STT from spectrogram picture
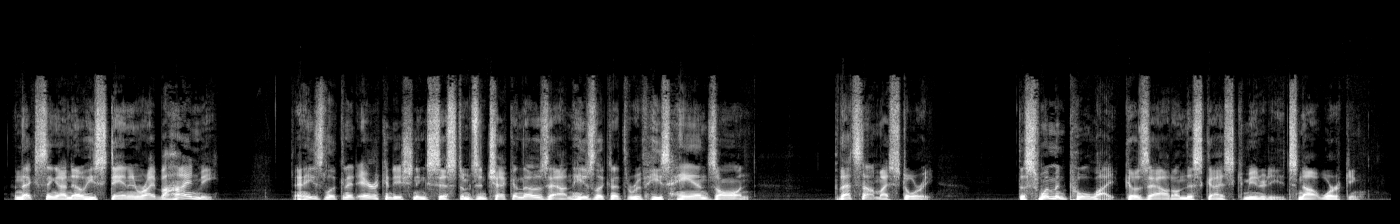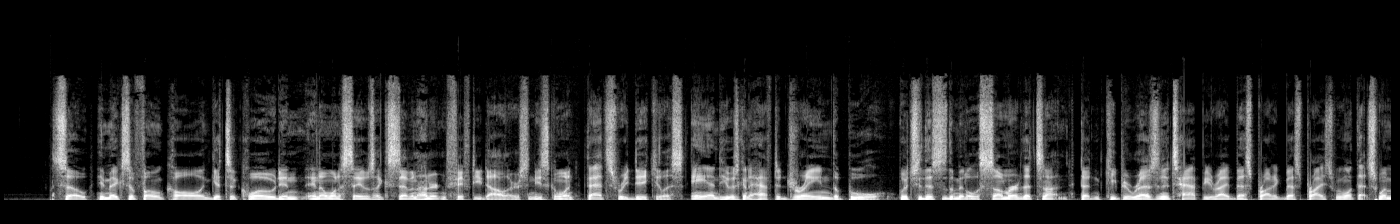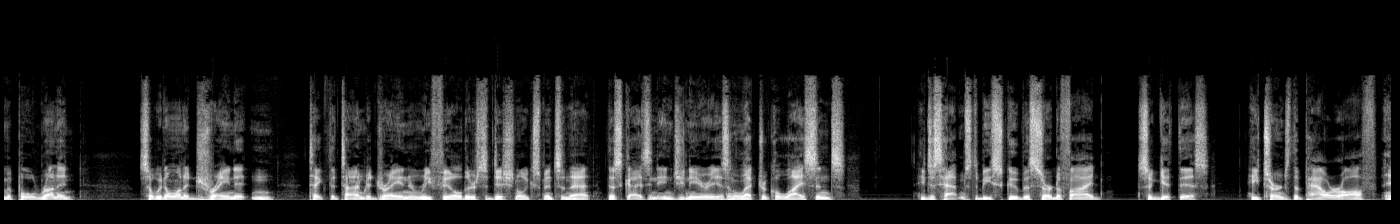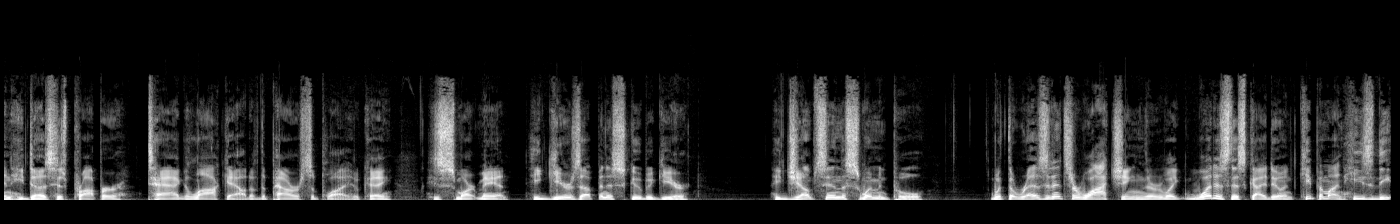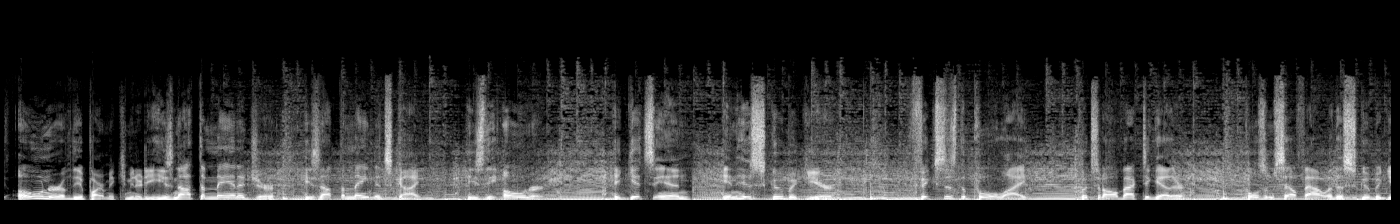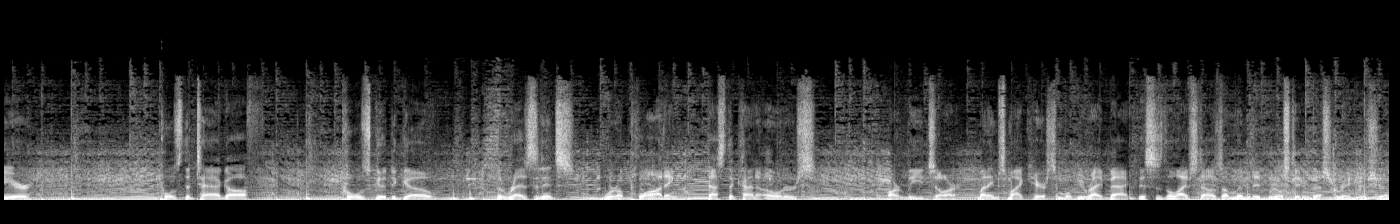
The next thing I know, he's standing right behind me. And he's looking at air conditioning systems and checking those out. And he's looking at the roof. He's hands on. But that's not my story. The swimming pool light goes out on this guy's community. It's not working. So he makes a phone call and gets a quote, and, and I want to say it was like $750. And he's going, that's ridiculous. And he was going to have to drain the pool, which this is the middle of summer. That's not, doesn't keep your residents happy, right? Best product, best price. We want that swimming pool running. So we don't want to drain it and take the time to drain and refill. There's additional expense in that. This guy's an engineer. He has an electrical license. He just happens to be scuba certified. So get this. He turns the power off and he does his proper tag lockout of the power supply, okay? He's a smart man. He gears up in his scuba gear. He jumps in the swimming pool. What the residents are watching, they're like, what is this guy doing? Keep in mind, he's the owner of the apartment community. He's not the manager. He's not the maintenance guy. He's the owner. He gets in, in his scuba gear, fixes the pool light, puts it all back together, pulls himself out with his scuba gear, pulls the tag off, Pool's good to go. The residents were applauding. That's the kind of owners our leads are. My name is Mike Harrison. We'll be right back. This is the Lifestyles Unlimited Real Estate Investor Radio Show.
